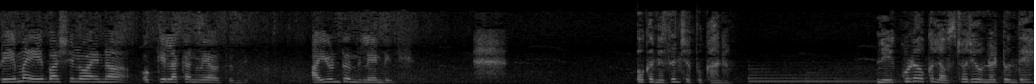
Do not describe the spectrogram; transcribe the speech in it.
ప్రేమ ఏ భాషలో అయినా ఒకేలా కన్వే అవుతుంది. అయి ఉంటుంది లేండి ఒక నిజం చెప్పు కానం నీకు కూడా ఒక లవ్ స్టోరీ ఉన్నట్టుందే.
